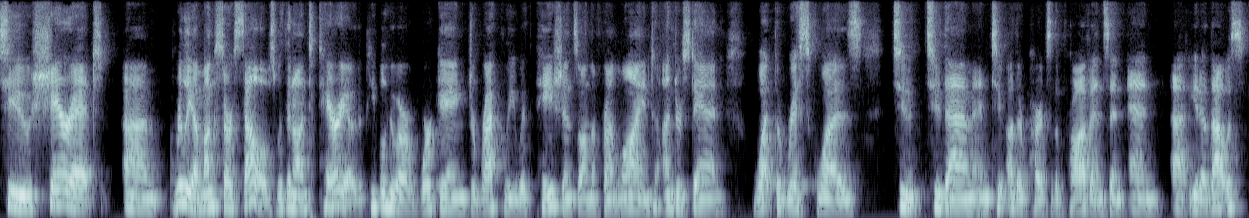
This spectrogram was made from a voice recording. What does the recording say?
to share it um, really amongst ourselves within Ontario, the people who are working directly with patients on the front line to understand what the risk was to to them and to other parts of the province. And and uh, you know that was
